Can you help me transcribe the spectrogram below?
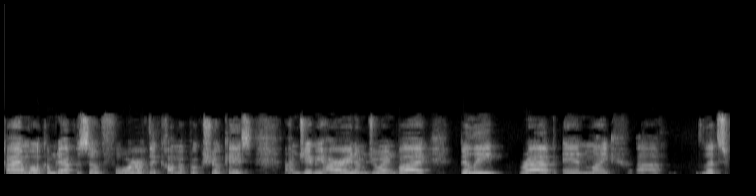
Hi, and welcome to episode four of the Comic Book Showcase. I'm Jamie Hari, and I'm joined by Billy, Rab, and Mike. Uh, let's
